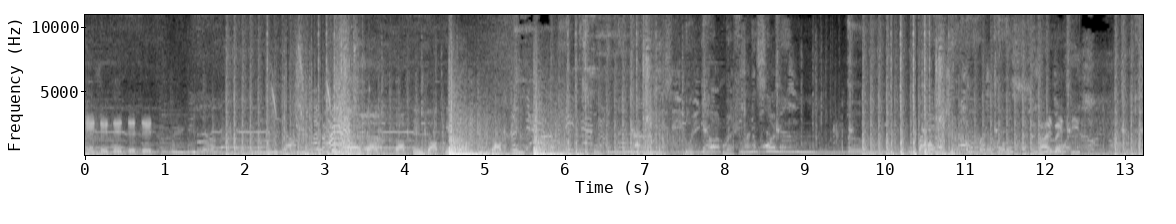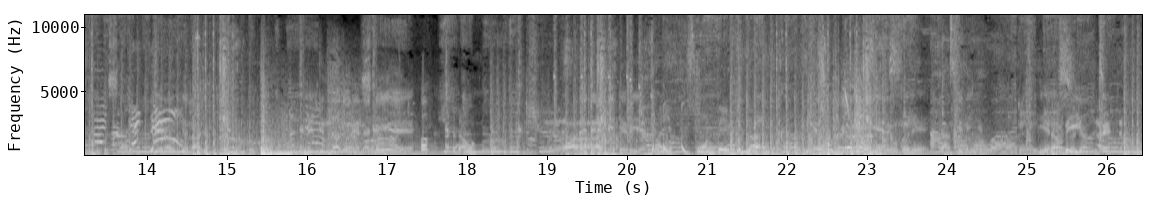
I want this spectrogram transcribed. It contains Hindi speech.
Dead dead dead dead dead तुम भी जाओ तुम भी जाओ मैं टॉप टॉप तीन टॉप तीन टॉप तीन ऊपर है छुरा ऊपर है बाय बाय सी चल जा ज़िंदा तो रहना चाहिए डाउन और तेरे पीछे भी है भाई कौन पे एक बंदा है ये पूरा है उन्होंने चांस ही नहीं है ये राउंड का चांस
